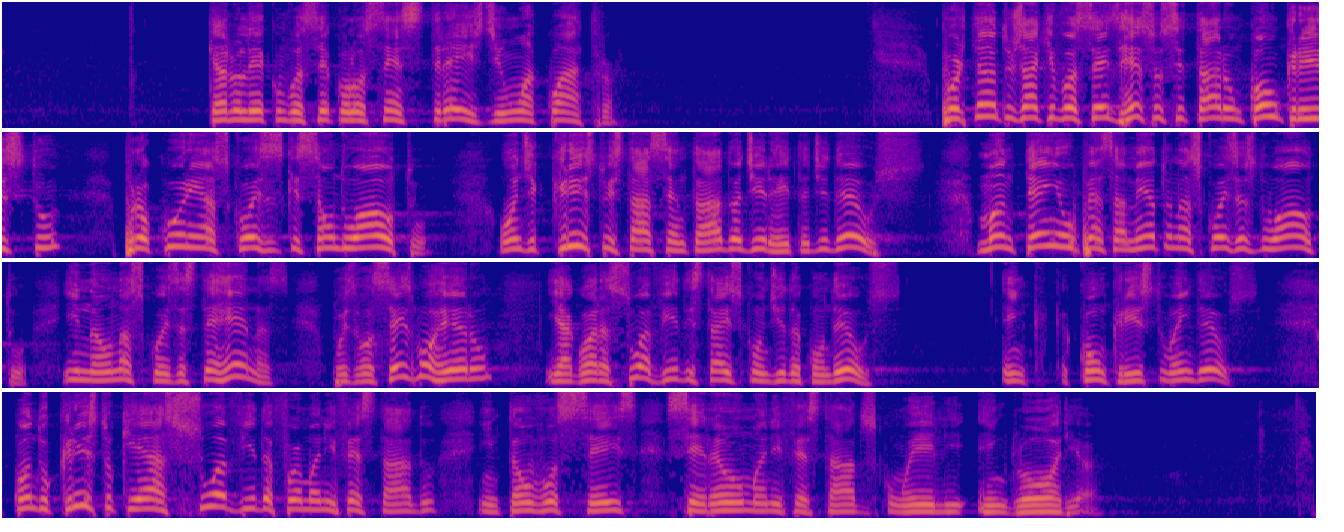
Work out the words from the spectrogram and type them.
Quero ler com você Colossenses 3, de 1 a 4. Portanto, já que vocês ressuscitaram com Cristo, procurem as coisas que são do alto, onde Cristo está assentado à direita de Deus. Mantenham o pensamento nas coisas do alto e não nas coisas terrenas, pois vocês morreram e agora sua vida está escondida com Deus, em, com Cristo em Deus. Quando Cristo, que é a sua vida, for manifestado, então vocês serão manifestados com Ele em glória.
